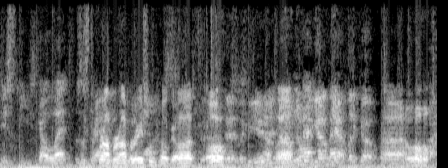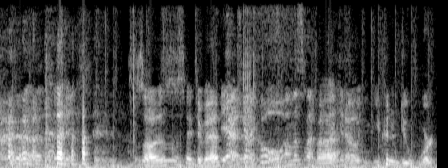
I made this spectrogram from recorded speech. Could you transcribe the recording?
You just, you just gotta let. Is this the proper do what it operation? Oh god. Oh. it. Look at you. Yeah, Wow. don't Back, get 'em- back. yeah, let it go. Ah. Oh. There so this isn't too bad. Yeah, it's kind of cool, unless like, Uh. like, you know you couldn't do work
